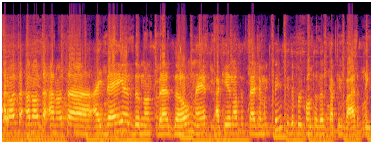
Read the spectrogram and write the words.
a nossa, a nossa, a nossa, a ideia do nosso brasão, né? Aqui a nossa cidade é muito conhecida por conta das capivaras, tem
